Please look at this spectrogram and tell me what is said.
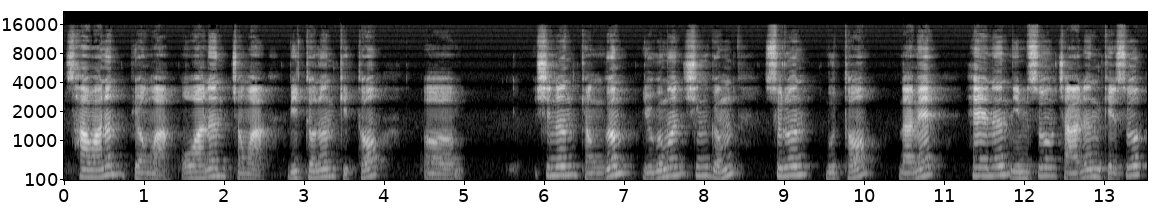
사화는 병화, 오화는 정화, 미토는 기토, 어, 신은 경금, 유금은 신금, 술은 무토, 그 다음에 해는 임수, 자는 개수,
